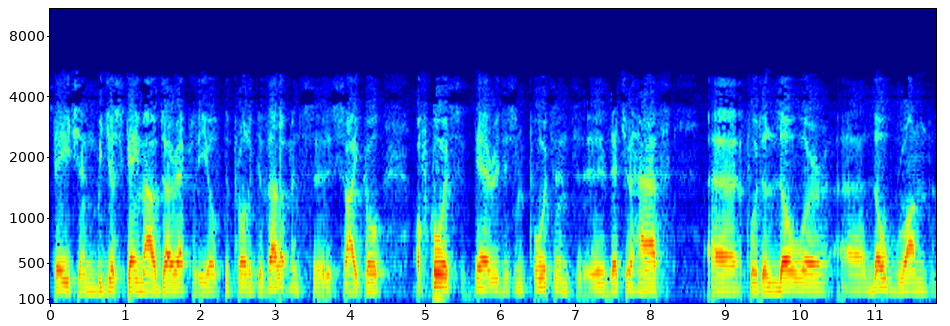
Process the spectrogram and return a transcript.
stage, and we just came out directly of the product development cycle, of course, there it is important that you have, for the lower uh low run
